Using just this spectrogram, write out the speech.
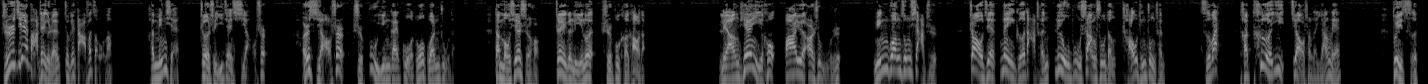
直接把这个人就给打发走了。很明显，这是一件小事，而小事儿是不应该过多关注的。但某些时候，这个理论是不可靠的。两天以后，八月二十五日，明光宗下旨。召见内阁大臣、六部尚书等朝廷重臣。此外，他特意叫上了杨莲。对此，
